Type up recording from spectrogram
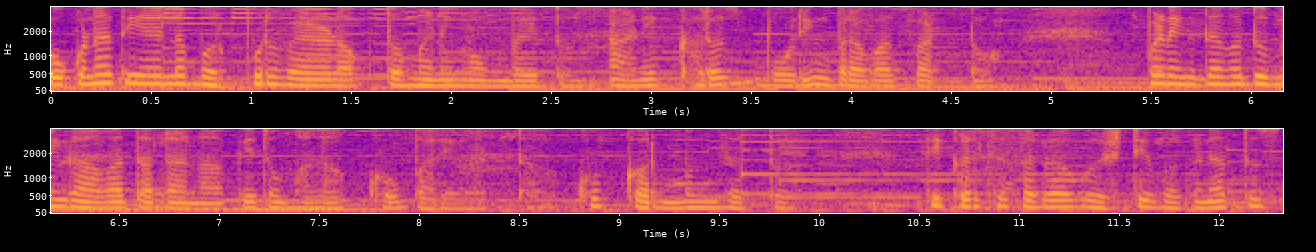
कोकणात यायला भरपूर वेळ लागतो म्हणे मुंबईतून आणि खरंच बोरिंग प्रवास वाटतो. पण एकदा का तुम्ही गावात आला ना की तुम्हाला खूप भारी वाटतं खूप करमून जातं. तिकडच्या सगळ्या गोष्टी बघण्यातच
